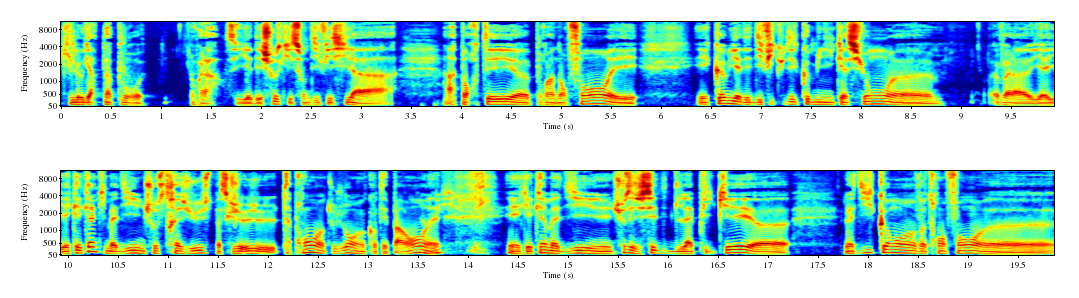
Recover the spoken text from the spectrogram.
qu'ils le gardent pas pour eux. Voilà, s'il y a des choses qui sont difficiles à, à porter euh, pour un enfant et, et comme il y a des difficultés de communication, euh, voilà, il y a, il y a quelqu'un qui m'a dit une chose très juste parce que je, je- t'apprends hein, toujours hein, quand t'es parent Ah et- oui. et quelqu'un m'a dit une chose et j'essaie de l'appliquer. Euh, il m'a dit quand votre enfant euh,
